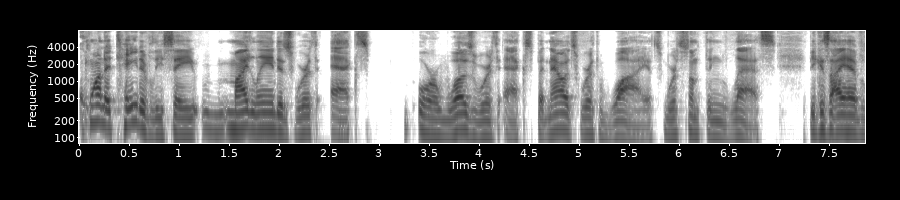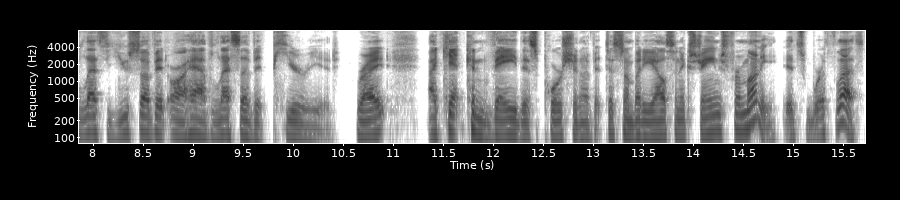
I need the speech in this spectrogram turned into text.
quantitatively say my land is worth X, or was worth X, but now it's worth Y. It's worth something less because I have less use of it or I have less of it, period. Right? I can't convey this portion of it to somebody else in exchange for money. It's worth less.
